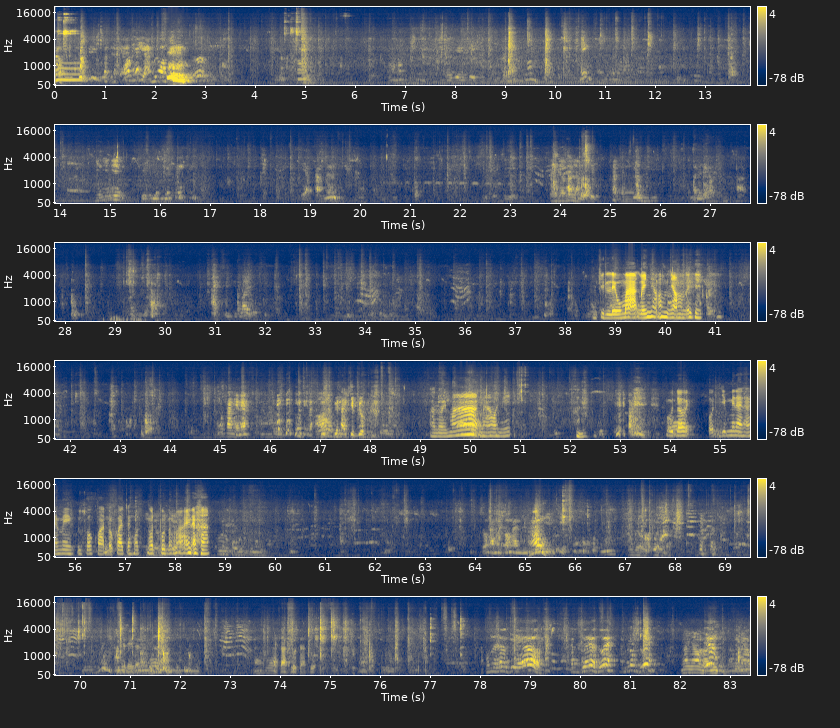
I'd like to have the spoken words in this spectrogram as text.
เลยเนาะอ้อน โอ้ อ้อนที่อย่างอ้อนเออ กินอิ่มๆเดี๋ยวถ้าอย่า กินเร็วมากเลยยำยำเลยทางเห็นเนี่ยคือถ่ายคลิปอยู่ อร่อยมากนะวันนี้พูดเลยอดยิ้มไม่ได้นะแม่คุณพ่อควานบอกว่าจะงดงดผลไม้นะคะสองอันสองอันเอา จะได้กันสาธุสาธุผมเลยเนาะพี่เด้อกับเด้อด้วยทำลงด้วยง่ายๆหลายนี่ง่าย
